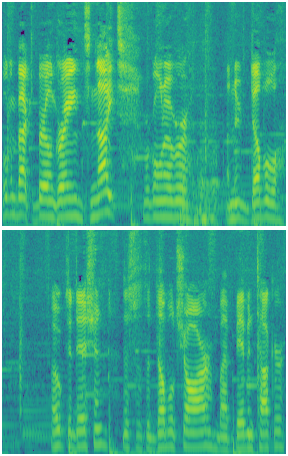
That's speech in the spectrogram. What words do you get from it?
Welcome back to Barrel and Grain. Tonight we're going over a new double oaked edition. This is the Double Char by Bib and Tucker.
